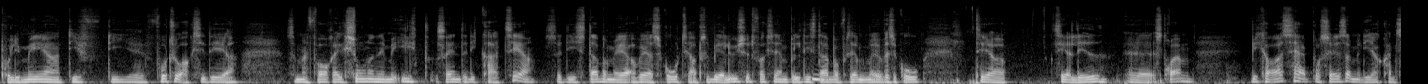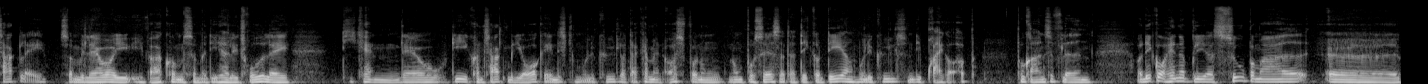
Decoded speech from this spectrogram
polymerer, de, de øh, fotooxiderer, så man får reaktionerne med ilt, så ændrer de karakter, så de stopper med at være så gode til at absorbere lyset, for eksempel. De stopper for eksempel med at være så gode til at, til at lede øh, strøm. Vi kan også have processer med de her kontaktlag, som vi laver i, i vakuum, som er de her elektrodelag. De kan lave, de er i kontakt med de organiske molekyler. Der kan man også få nogle, nogle processer, der degraderer molekyler, som de brækker op på grænsefladen. Og det går hen og bliver super meget øh,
